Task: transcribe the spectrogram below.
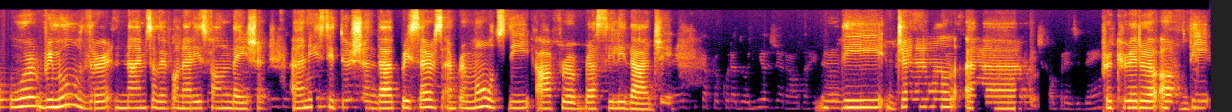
were removed their names of the Fonaris Foundation, an institution that preserves and promotes the Afro-Brasilidade. The General uh, Procurator of the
